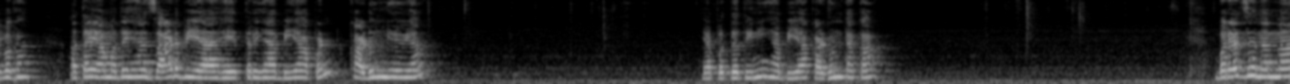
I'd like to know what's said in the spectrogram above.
हे बघा आता यामध्ये ह्या जाड बिया आहे तर ह्या बिया आपण काढून घेऊया. या पद्धतीने ह्या बिया काढून टाका. बऱ्याच जणांना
